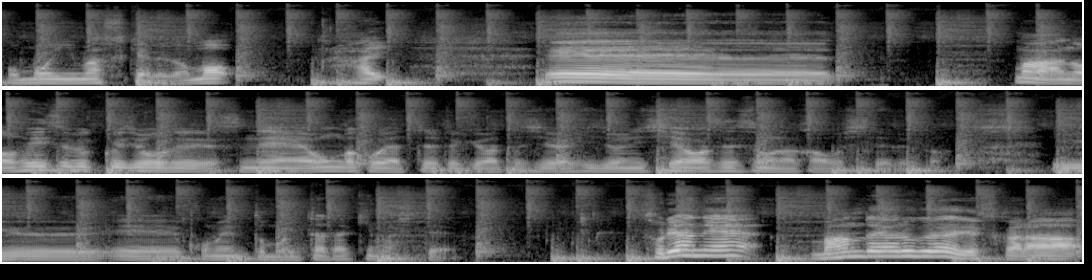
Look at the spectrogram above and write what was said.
思いますけれども、はい。えー、まあ、あの、Facebook 上でですね、音楽をやってる時私は非常に幸せそうな顔をしてると。いう、えー、コメントもいただきましてそりゃねバンドやるぐらいですから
